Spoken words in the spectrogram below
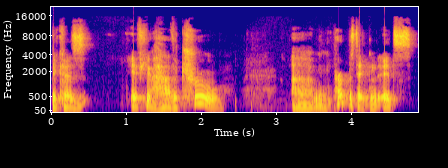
because if you have a true um, purpose statement, it's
